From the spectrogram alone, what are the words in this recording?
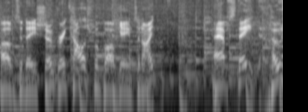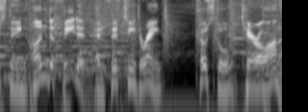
of today's show. Great college football game tonight. App State hosting undefeated and 15th ranked Coastal Carolina.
